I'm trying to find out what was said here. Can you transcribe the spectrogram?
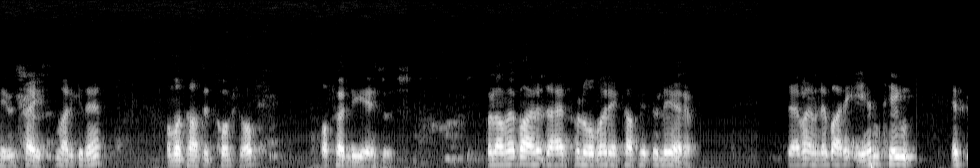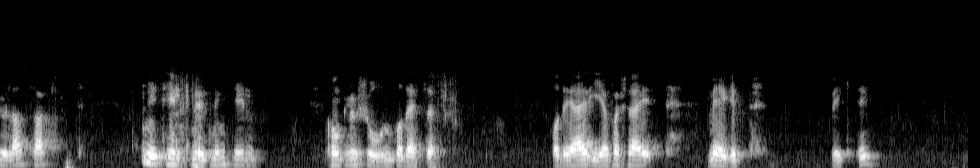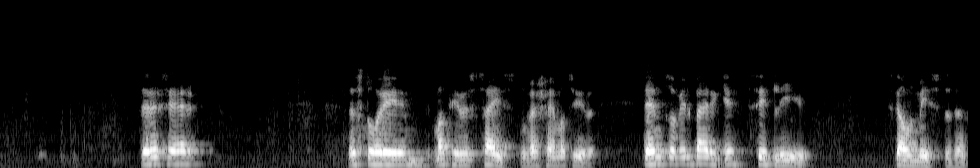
Matteus 16, var det ikke det? Om å ta sitt kors opp og følge Jesus. For La meg bare der få lov å rekapitulere. Det var nemlig bare én ting jeg skulle ha sagt i tilknytning til konklusjonen på dette. Og det er i og for seg meget viktig. Dere ser det står i Matteus 16, vers 25. Den som vil berge sitt liv, skal miste det.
